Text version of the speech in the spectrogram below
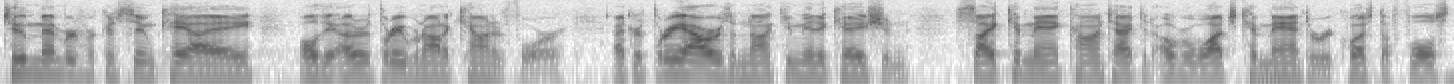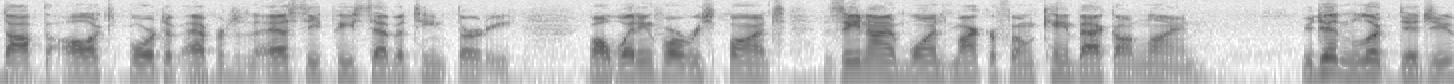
Two members were consumed KIA, while the other three were not accounted for. After three hours of non-communication, Site Command contacted Overwatch Command to request a full stop to all explorative efforts in the SCP-1730. While waiting for a response, Z-91's microphone came back online. You didn't look, did you?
